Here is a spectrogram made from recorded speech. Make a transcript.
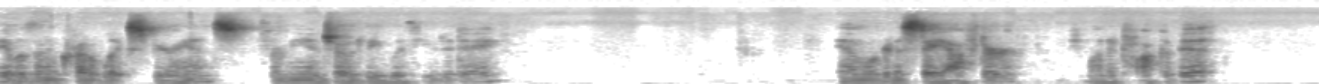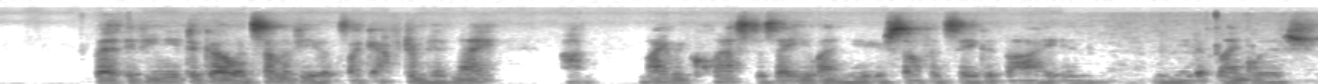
it was an incredible experience for me and Joe to be with you today. And we're going to stay after if you want to talk a bit. But if you need to go, and some of you, it's like after midnight, um, my request is that you unmute yourself and say goodbye in your native language.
